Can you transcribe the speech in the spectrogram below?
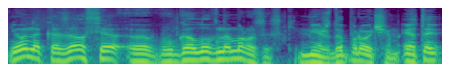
и он оказался э, в уголовном розыске. Между прочим, это,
